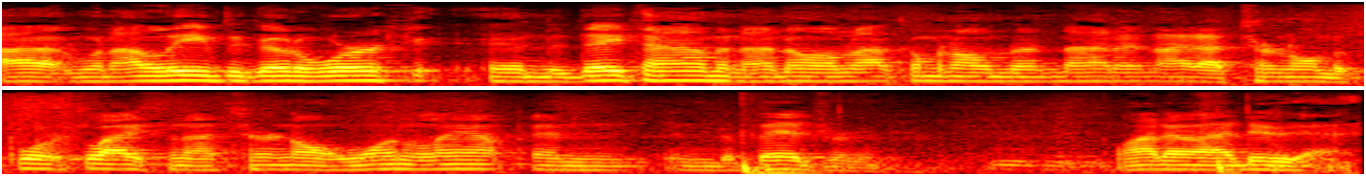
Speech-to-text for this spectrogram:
I, when I leave to go to work in the daytime and I know I'm not coming home at night at night, I turn on the porch lights and I turn on one lamp in, in the bedroom. Mm-hmm. Why do I do that?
